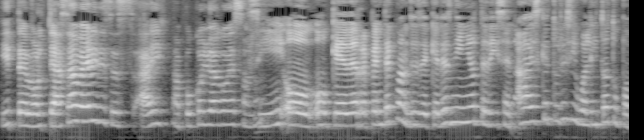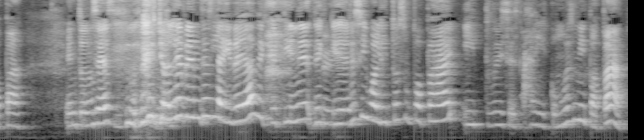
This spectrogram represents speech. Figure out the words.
y te volteas a ver y dices, ay, ¿a poco yo hago eso? Sí, o, o que de repente cuando desde que eres niño te dicen, ah, es que tú eres igualito a tu papá. Entonces, ya le vendes la idea de que tiene, de Sí. que eres igualito a su papá y tú dices, ay, ¿cómo es mi papá?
